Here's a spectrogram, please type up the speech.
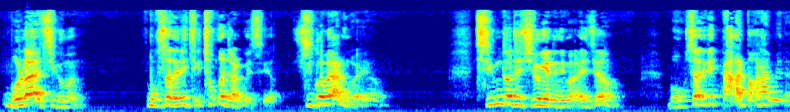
몰라요, 지금은. 목사들이 지금 천건 줄 알고 있어요. 죽어봐야 하는 거예요. 지금도 저 지옥에 있는 말이죠. 목사들이 빠글빠글합니다.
